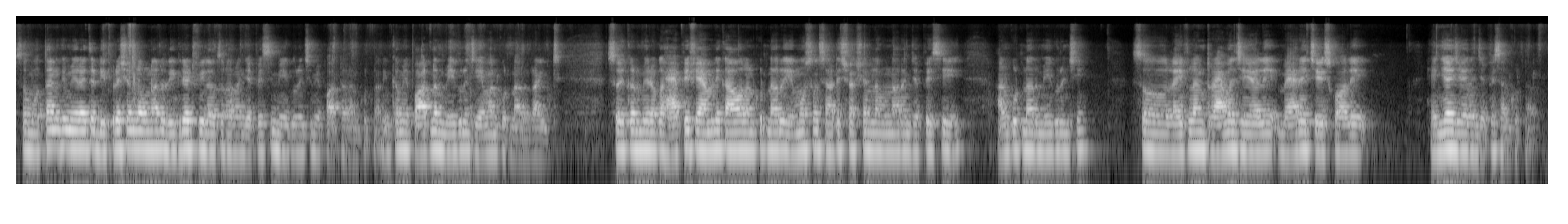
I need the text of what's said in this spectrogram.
సో మొత్తానికి మీరైతే డిప్రెషన్లో ఉన్నారు రిగ్రెట్ ఫీల్ అవుతున్నారు అని చెప్పేసి మీ గురించి మీ పార్ట్నర్ అనుకుంటున్నారు. ఇంకా మీ పార్ట్నర్ మీ గురించి ఏమనుకుంటున్నారు? రైట్ సో ఇక్కడ మీరు ఒక హ్యాపీ ఫ్యామిలీ కావాలనుకుంటున్నారు ఎమోషనల్ సాటిస్ఫాక్షన్లో ఉన్నారని చెప్పేసి అనుకుంటున్నారు మీ గురించి. సో లైఫ్ లాంగ్ ట్రావెల్ చేయాలి మ్యారేజ్ చేసుకోవాలి ఎంజాయ్ చేయాలని చెప్పేసి అనుకుంటున్నారు.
